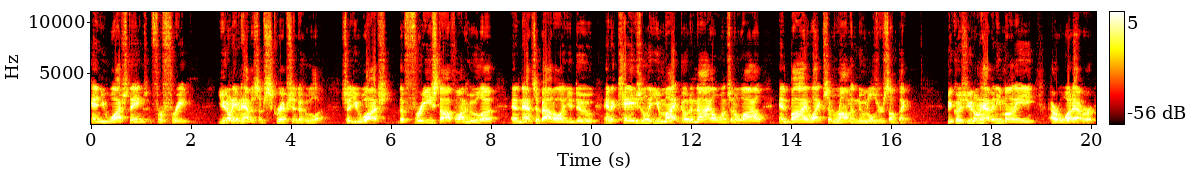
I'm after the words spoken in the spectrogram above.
and you watch things for free. You don't even have a subscription to Hula. So you watch the free stuff on Hula, and that's about all you do. And occasionally you might go to Nile once in a while and buy like some ramen noodles or something because you don't have any money or whatever,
